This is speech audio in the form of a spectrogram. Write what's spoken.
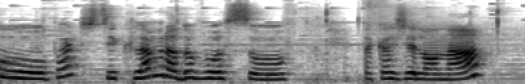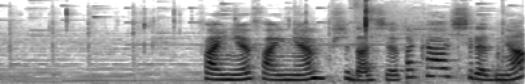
Uuu, patrzcie, klamra do włosów. Taka zielona. Fajnie, fajnie, przyda się. Taka średnia.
